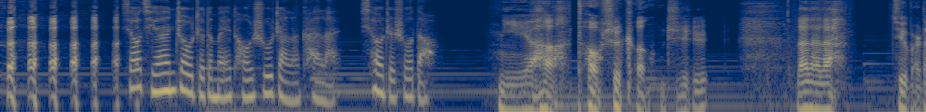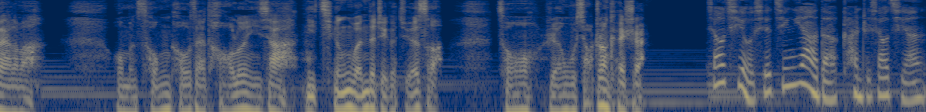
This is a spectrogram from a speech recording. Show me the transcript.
萧齐安皱着的眉头舒展了开来，笑着说道：“你呀，倒是耿直。来来来，剧本带了吗？我们从头再讨论一下你晴雯的这个角色，从人物小传开始。”萧琪有些惊讶的看着萧齐安。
